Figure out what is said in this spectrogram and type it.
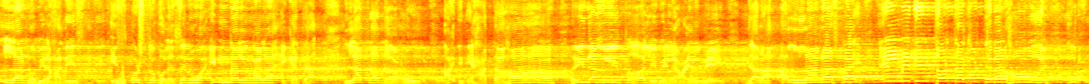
আল্লাহ নবীর হাদিস স্পষ্ট বলেছেন, ওয়া ইন্নাল মালাইকাতা লা তাদাউ আজনিহাতাহা রিদান লিতালিবিল ইলমি। যারা আল্লাহ রাস্তায় করতে বের হয়, কোরআন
